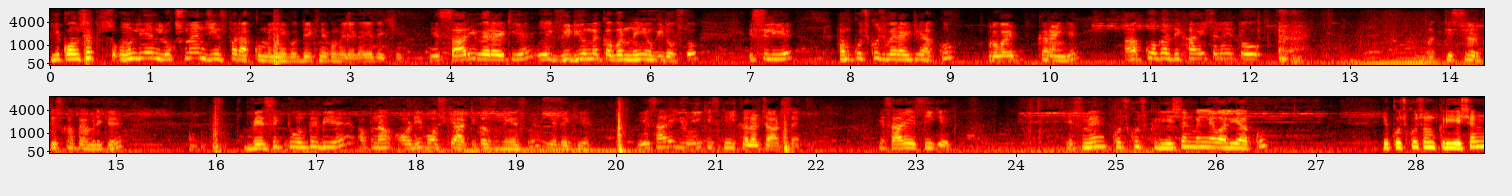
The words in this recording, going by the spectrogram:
ये concept only and Looks Man jeans पर आपको मिलने को, देखने को मिलेगा। ये देखिए, ये सारी वेराइटी है। एक वीडियो में कवर नहीं होगी दोस्तों। इसलिए हम कुछ कुछ वेराइटी आपको प्रोवाइड कराएँगे। आपको अगर दिखाए चले तो बत्तीस से अड़तीस का फैब्रिक है। बेसिक टोन पे भी है। अपना ऑडी वॉश के आर्टिकल्स भी हैं इसमें। ये देखिए, ये सारे यूनिक इसके कलर चार्ट्स हैं। ये सारे इसी के। इसमें कुछ कुछ क्रिएशन मिलने वाली है आपको। ये कुछ कुछ हम क्रिएशन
